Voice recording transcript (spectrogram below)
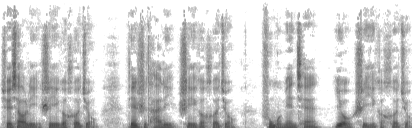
学校里是一个何炅，电视台里是一个何炅。父母面前又是一个何炅。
